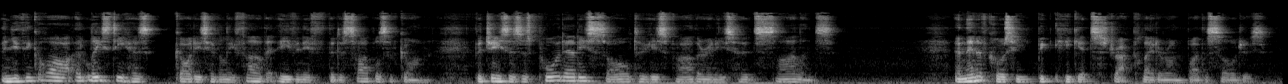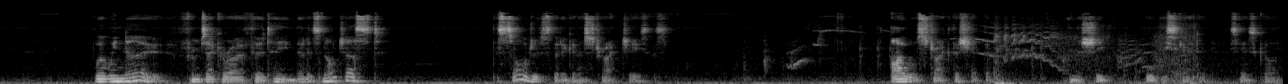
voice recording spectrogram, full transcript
And you think, oh, at least he has God his heavenly Father, even if the disciples have gone. But Jesus has poured out his soul to his Father and he's heard silence. And then, of course, he, he gets struck later on by the soldiers. Well, we know from Zechariah 13 that it's not just the soldiers that are going to strike Jesus. I will strike the shepherd, and the sheep will be scattered, says God.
